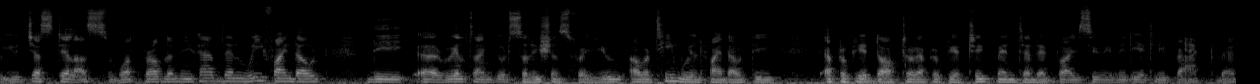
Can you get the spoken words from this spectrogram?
you just tell us what problem you have then we find out the uh, real-time good solutions for you. Our team will find out the appropriate doctor appropriate treatment and advise you immediately back that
